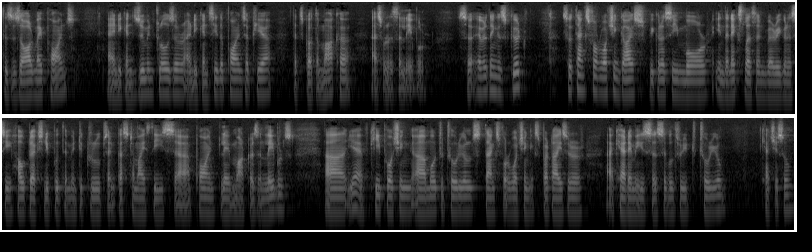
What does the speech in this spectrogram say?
This is all my points. And you can zoom in closer and you can see the points up here. That's got the marker as well as the label. So everything is good. So thanks for watching guys. We're to see more in the next lesson where we're going to see how to actually put them into groups and customize these uh, point markers and labels. Uh, yeah keep watching uh, more tutorials. Thanks for watching Expertisor academy's uh, civil 3 tutorial. Catch you soon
